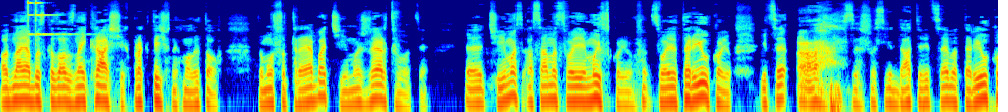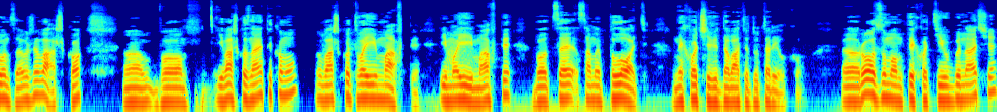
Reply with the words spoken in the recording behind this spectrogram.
Одна, я би сказав, з найкращих практичних молитов. Тому що треба чимось жертвувати. Е, Чимось, а саме своєю мискою, своєю тарілкою. І це, ах, це щось віддати від себе тарілку, це вже важко. Бо і важко, знаєте кому? Важко твоїй мавпі і моїй мавпі, бо це саме плоть не хоче віддавати ту тарілку. Е, Розумом ти хотів би, наче,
